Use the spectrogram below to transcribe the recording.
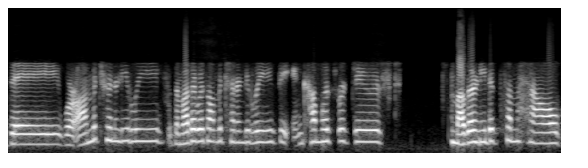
They were on maternity leave. The mother was on maternity leave. The income was reduced. Mother needed some help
